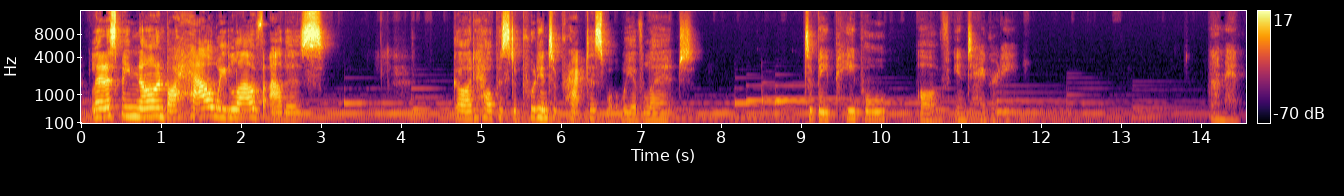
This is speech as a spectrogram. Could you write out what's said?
Let us be known by how we love others. God, help us to put into practice what we have learned to be people of integrity. Amen.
